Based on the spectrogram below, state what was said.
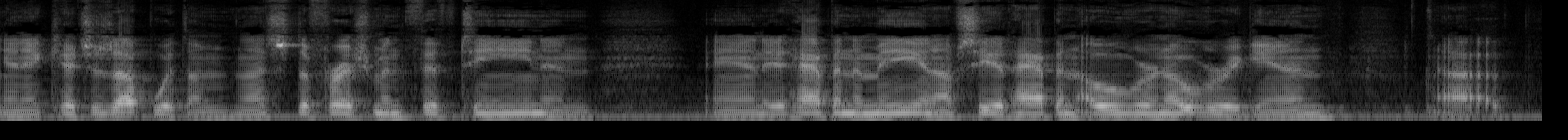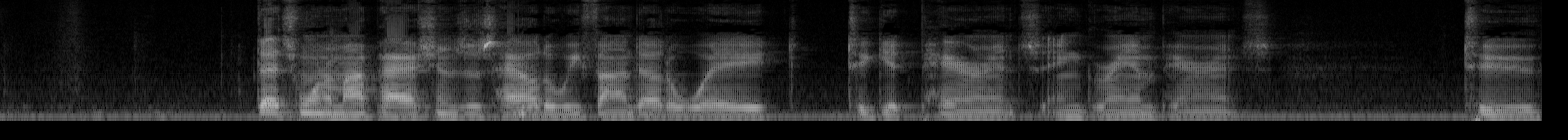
And it catches up with them. That's the freshman 15 and and it happened to me, and I've seen it happen over and over again. Uh, that's one of my passions is how do we find out a way to get parents and grandparents to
